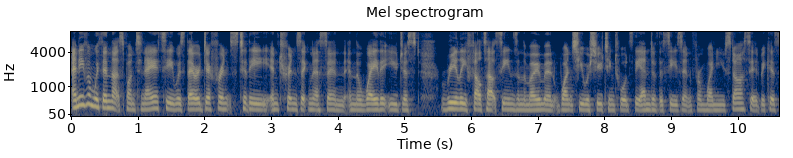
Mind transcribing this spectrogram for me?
And even within that spontaneity, was there a difference to the intrinsicness in in the way that you just really felt out scenes in the moment once you were shooting towards the end of the season from when you started? Because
